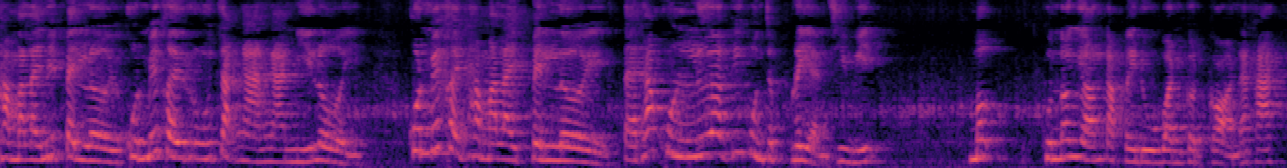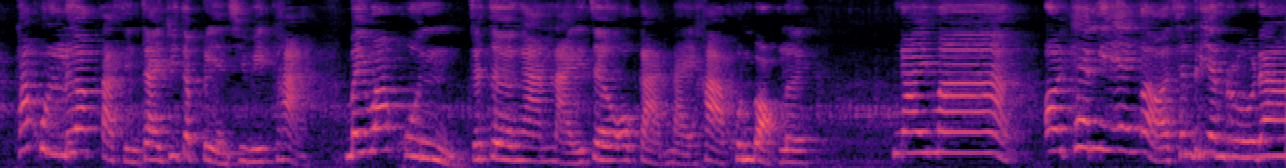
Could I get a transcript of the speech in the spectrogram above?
ทำอะไรไม่เป็นเลย คุณไม่เคยรู้จักงานงานนี้เลย คุณไม่เคยทำอะไรเป็นเลย แต่ถ้าคุณเลือกที่คุณจะเปลี่ยนชีวิตเมื่อ คุณต้องย้อนกลับไปดูวันก่อนๆนะคะ ถ้าคุณเลือกตัดสินใจที่จะเปลี่ยนชีวิตค่ะ ไม่ว่าคุณจะเจองานไหนเจอโอกาสไหนค่ะ คุณบอกเลย ง่ายมากอ๋อแค่นี้เองเหรอฉันเรียนรู้ได้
